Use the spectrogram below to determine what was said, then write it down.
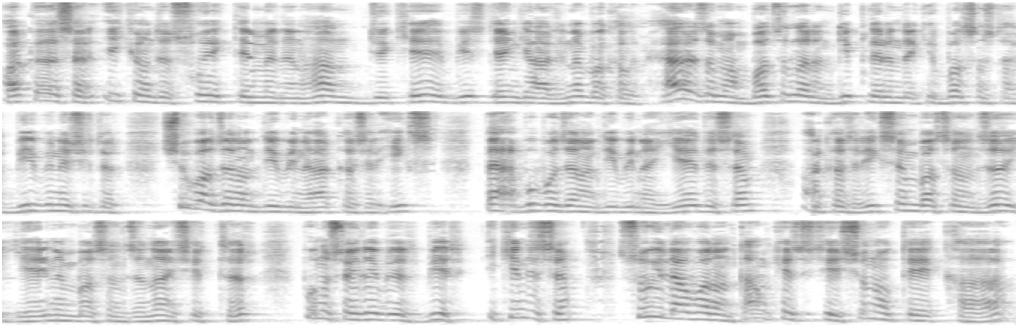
Arkadaşlar ilk önce su eklemeden önceki biz denge haline bakalım. Her zaman bacaların diplerindeki basınçlar birbirine eşittir. Şu bacanın dibine arkadaşlar X ve bu bacanın dibine Y desem arkadaşlar X'in basıncı Y'nin basıncına eşittir. Bunu söyleyebiliriz. Bir. İkincisi su ile havanın tam kesiştiği şu noktaya K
